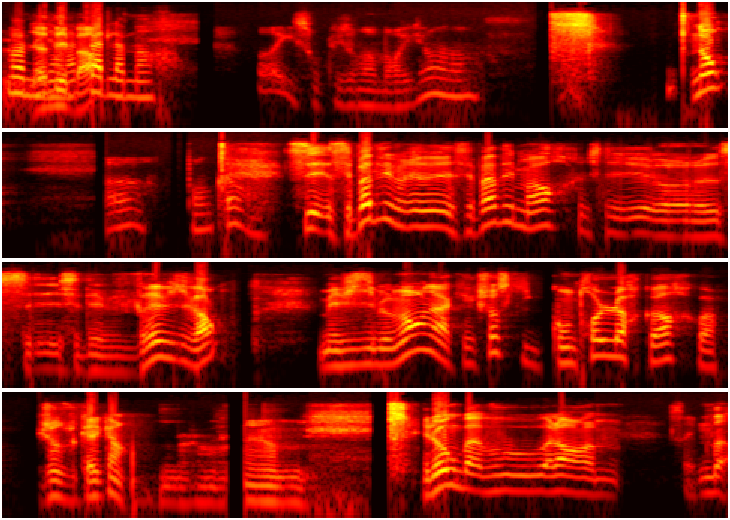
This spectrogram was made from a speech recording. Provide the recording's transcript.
Ouais, il mais il n'y en a pas de la mort. Oh, ils sont plus ou moins morts vivants, non? Non, Ah, pas encore. C'est c'est pas des vrais, c'est pas des morts, c'est euh, c'est c'est des vrais vivants, mais visiblement y a quelque chose qui contrôle leur corps, quoi. Quelque chose ou quelqu'un. Euh, Et donc bah vous, alors Ça fait Bah.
